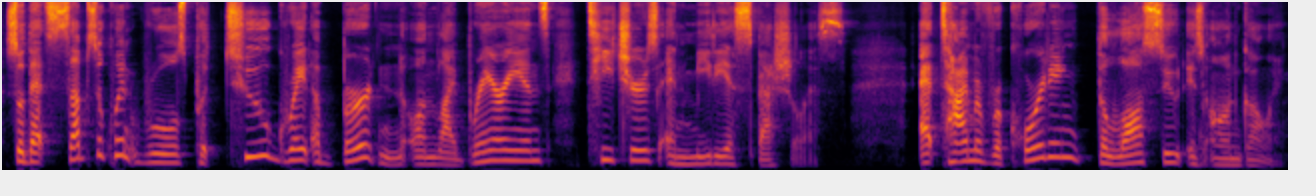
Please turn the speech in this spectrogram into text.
so that subsequent rules put too great a burden on librarians, teachers, and media specialists. At time of recording, the lawsuit is ongoing.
